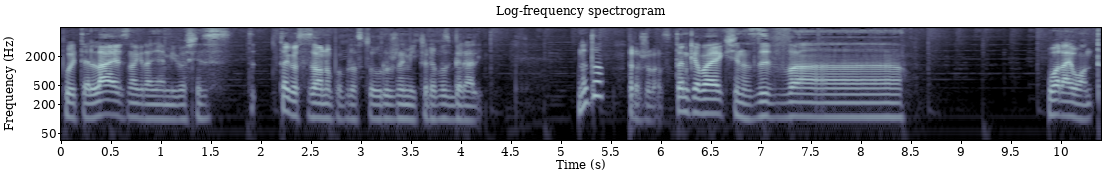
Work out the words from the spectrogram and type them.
płytę live z nagraniami właśnie z tego sezonu po prostu różnymi, które pozbierali. No to proszę bardzo. Ten kawałek się nazywa What I Want.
